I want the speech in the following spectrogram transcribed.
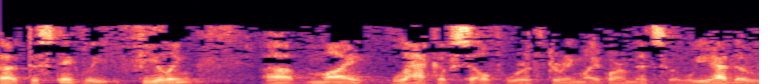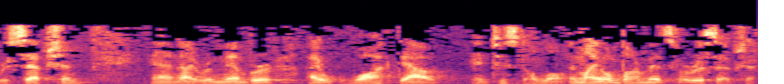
uh, distinctly feeling uh, my lack of self worth during my bar mitzvah. We had the reception, and I remember I walked out and just alone in my own bar mitzvah reception,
